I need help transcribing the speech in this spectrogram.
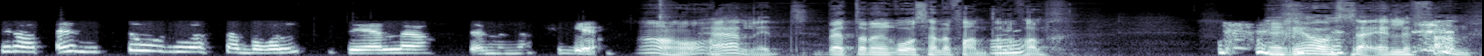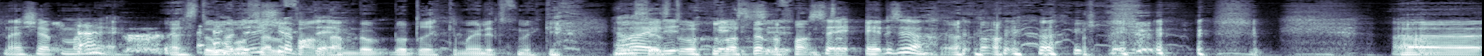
idag, en stor rosa boll, det löste mina problem. Ja, Härligt. bättre än en rosa elefant i alla fall. En rosa elefant, när köper man det? En stor rosa elefant, det? då, då dricker man ju lite för mycket. Ja, är, det, rosa är, elefanter. är, är det så? Okej. Eh,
